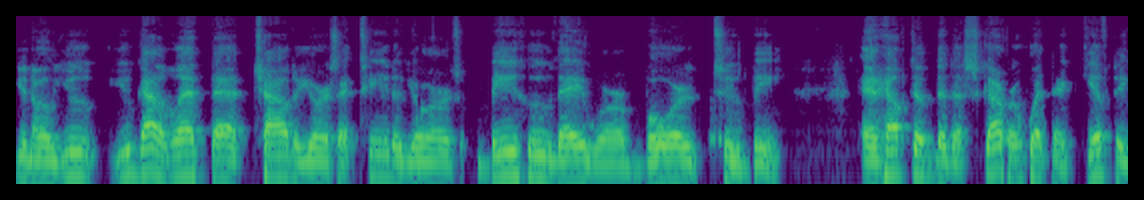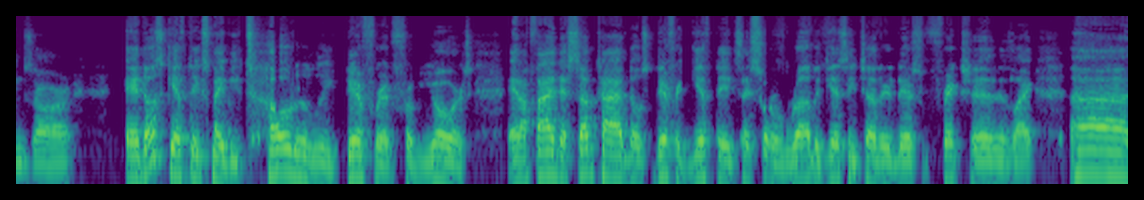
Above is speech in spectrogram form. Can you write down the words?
you know you you got to let that child of yours that teen of yours be who they were born to be and help them to discover what their giftings are. And those giftings may be totally different from yours. And i find that sometimes those different giftings they sort of rub against each other and there's some friction. It's like ah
